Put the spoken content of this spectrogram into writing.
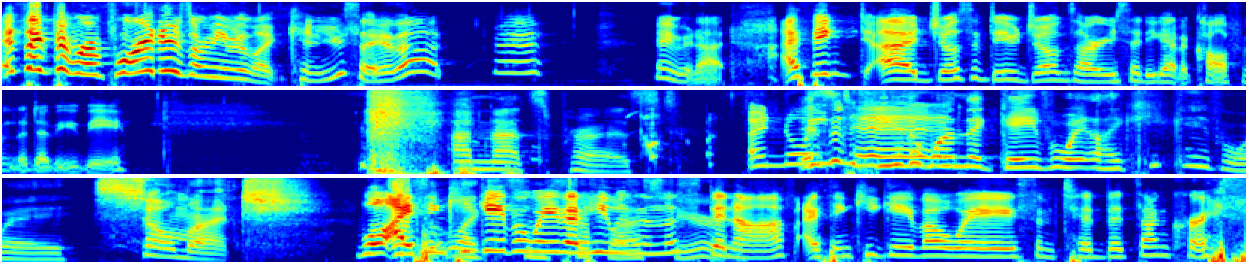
it's like the reporters are even like, can you say that? Eh, maybe not. I think uh, Joseph David Jones already said he got a call from the WB. I'm not surprised. Anointed. Isn't he the one that gave away? Like, he gave away. so much. Well, I think like he gave away that he was in the last year. spin-off. I think he gave away some tidbits on Crisis.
